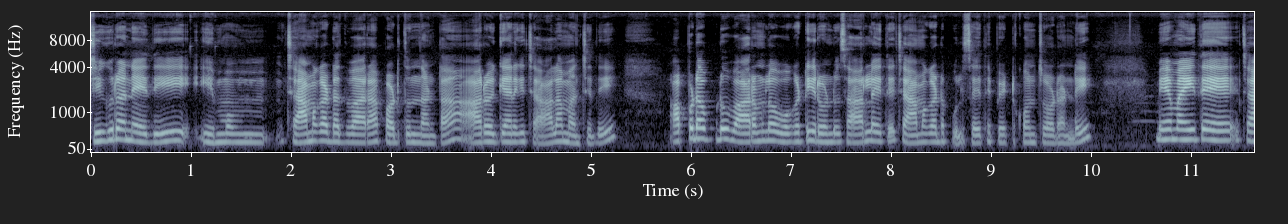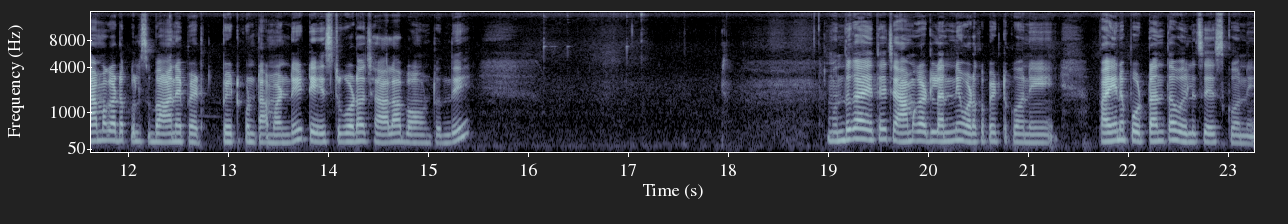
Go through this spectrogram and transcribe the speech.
జిగురు అనేది ఈ చామగడ్డ ద్వారా పడుతుందంట. ఆరోగ్యానికి చాలా మంచిది. అప్పుడప్పుడు వారంలో ఒకటి రెండు సార్లు అయితే చామగడ్డ పులుసు అయితే పెట్టుకొని చూడండి. మేమైతే చామగడ్డ పులుసు బాగానే పెట్టుకుంటామండి. టేస్ట్ కూడా చాలా బాగుంటుంది. ముందుగా అయితే చామగడ్డలన్నీ ఉడకపెట్టుకొని పైన పొట్టంతా ఒలిసేసుకొని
